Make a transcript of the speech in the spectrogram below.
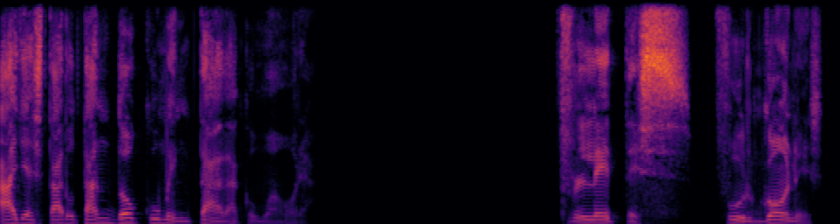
haya estado tan documentada como ahora. Fletes, furgones,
